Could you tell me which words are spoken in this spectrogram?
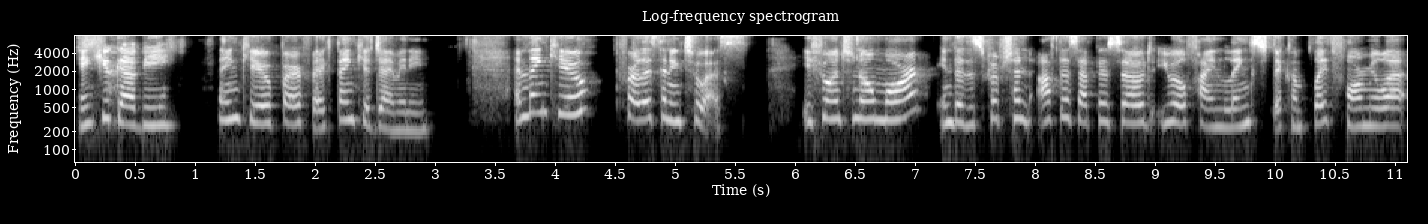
Thank you, Gabby. Thank you. Perfect. Thank you, Gemini. And thank you for listening to us. If you want to know more, in the description of this episode, you will find links to the complete formula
